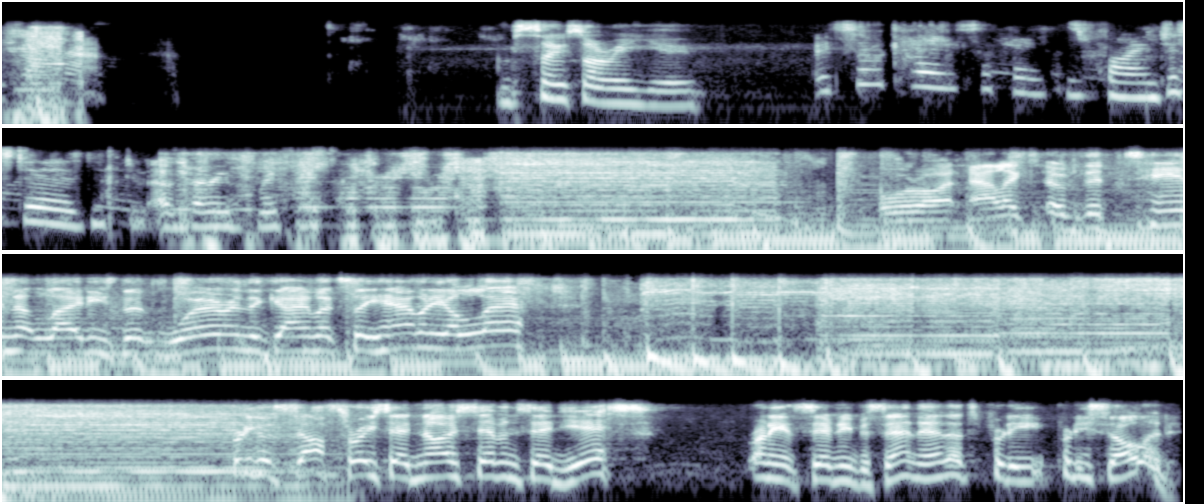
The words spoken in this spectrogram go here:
it's on now. I'm so sorry, you. It's okay. It's okay. It's fine. Just a, a very brief. All right, Alex, of the 10 ladies that were in the game, let's see how many are left. Pretty good stuff. Three said no, seven said yes. Running at 70% there. That's pretty pretty solid.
